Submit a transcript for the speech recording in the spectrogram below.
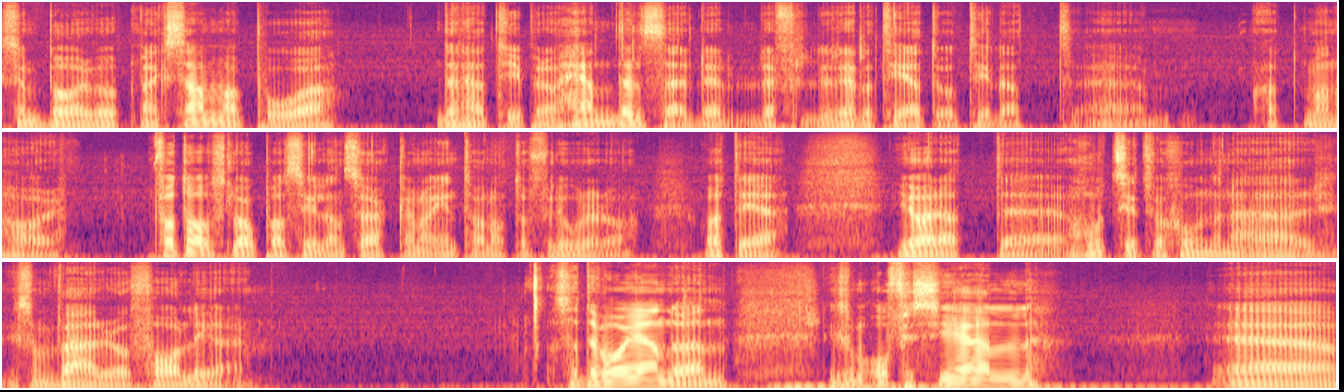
liksom bör vara uppmärksamma på den här typen av händelser relaterat då till att, eh, att man har fått avslag på asylansökan och inte har något att förlora då. Och att det gör att eh, hotsituationerna är liksom värre och farligare. Så det var ju ändå en liksom, officiell eh,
